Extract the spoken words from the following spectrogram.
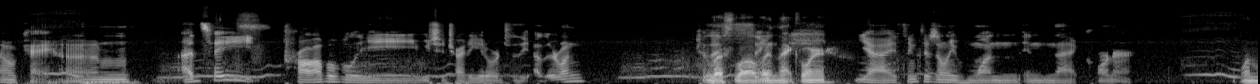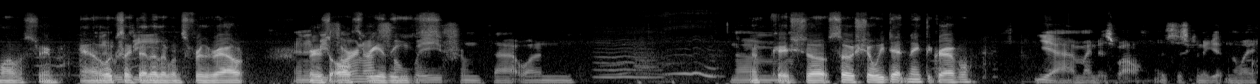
Okay, um, I'd say probably we should try to get over to the other one. 'Cause I Less lava in that corner. Yeah, I think there's only one in that corner. One lava stream. Yeah, And it it looks would like that other one's further out. And There's it'd be all far three of enough these. away from that one. Um, okay, so so shall we detonate the gravel? Yeah, I might as well. It's just gonna get in the way.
